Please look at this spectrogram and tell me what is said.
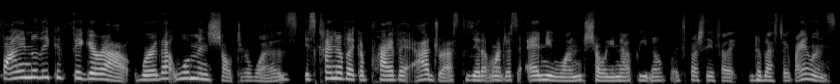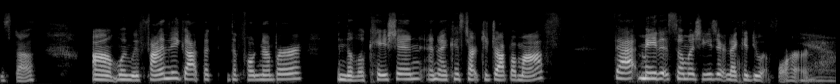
finally could figure out where that woman's shelter was, it's kind of like a private address because they don't want just anyone showing up, you know, especially for like domestic violence and stuff. Um, when we finally got the, the phone number and the location and I could start to drop them off, that made it so much easier and I could do it for her. Yeah.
